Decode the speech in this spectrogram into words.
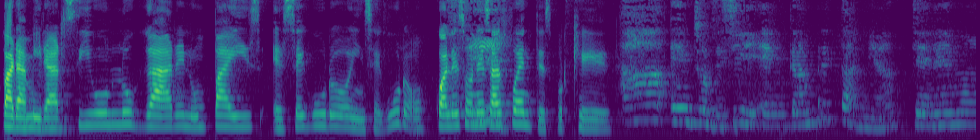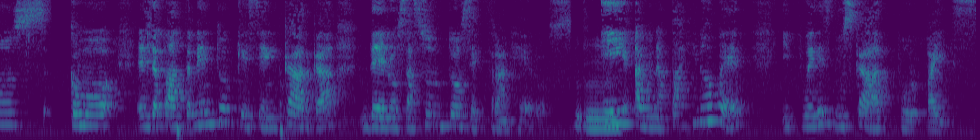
para mirar si un lugar en un país es seguro o inseguro. ¿Cuáles son esas fuentes? Porque... Ah, entonces sí, en Gran Bretaña tenemos como el departamento que se encarga de los asuntos extranjeros. Mm. Y hay una página web y puedes buscar por país.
